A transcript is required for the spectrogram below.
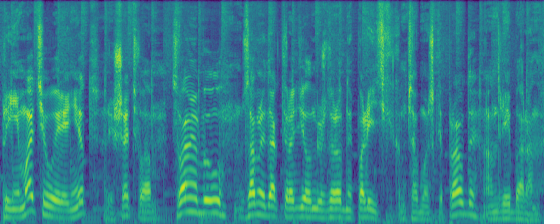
Принимать его или нет, решать вам. С вами был замредактор отдела международной политики комсомольской правды Андрей Баранов.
